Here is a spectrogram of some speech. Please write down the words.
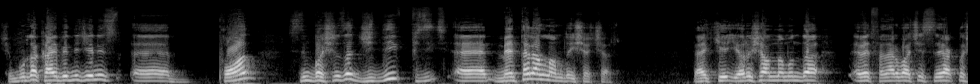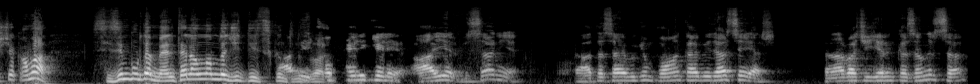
Şimdi burada kaybedeceğiniz e, puan sizin başınıza ciddi fizik, e, mental anlamda iş açar. Belki yarış anlamında evet Fenerbahçe size yaklaşacak ama sizin burada mental anlamda ciddi sıkıntınız Abi var. çok tehlikeli. Hayır bir saniye. Galatasaray bugün puan kaybederse eğer Fenerbahçe yarın kazanırsa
